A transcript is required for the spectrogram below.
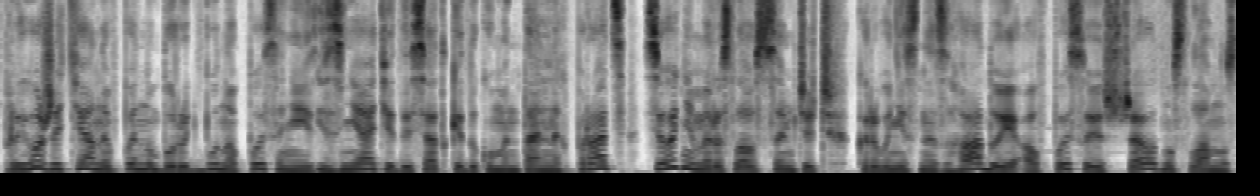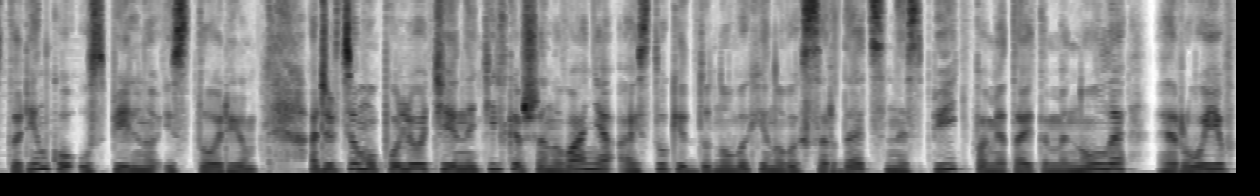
Про його життя невпинну боротьбу написані і зняті десятки документальних праць. Сьогодні Мирослав Симчич Кривоніс не згадує, а вписує ще одну славну сторінку у спільну історію. Адже в цьому польоті не тільки вшанування, а й стукіт до нових і нових сердець не спіть, пам'ятайте минуле, героїв,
